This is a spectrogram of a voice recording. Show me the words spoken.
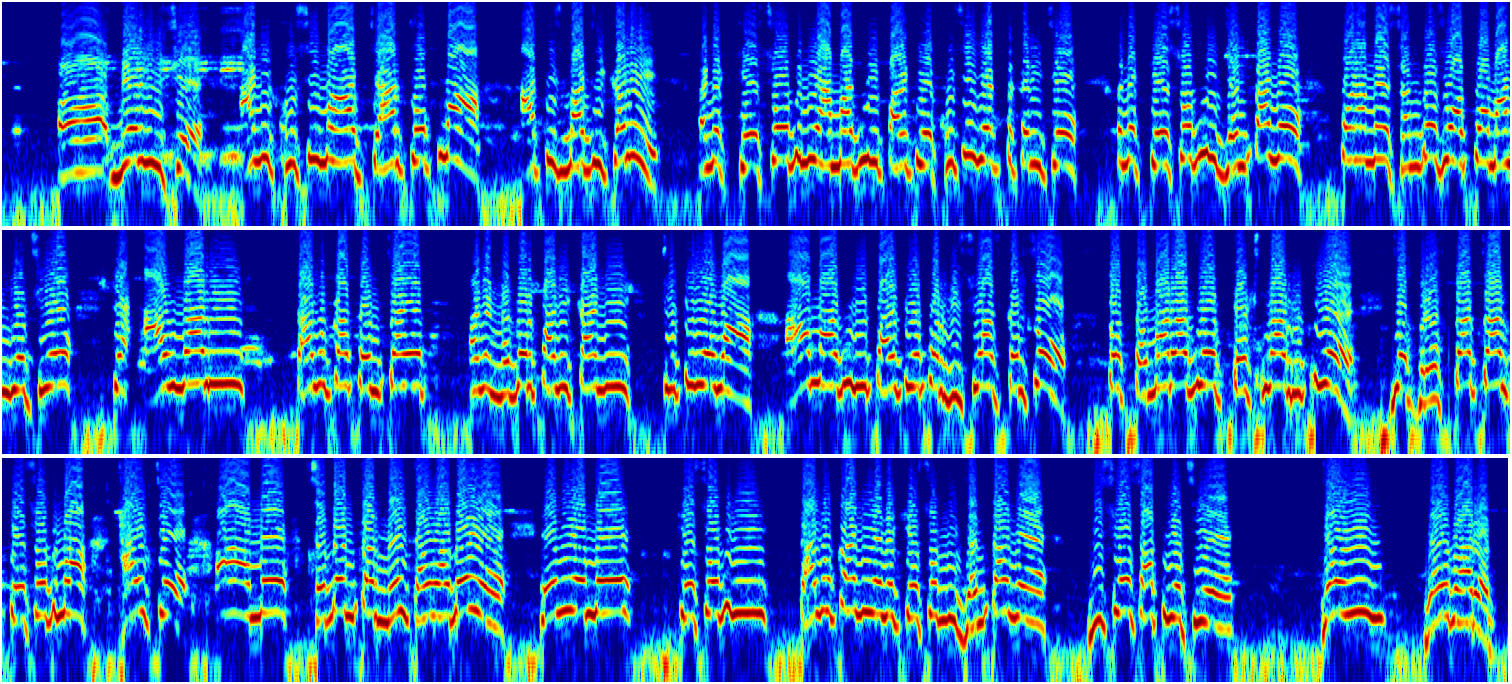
મેળવી છે. આની ખુશીમાં આ ચાર ચોકમાં આતિશબાજી કરી અને કેશોદની આમ આદમી પાર્ટીએ ખુશી વ્યક્ત કરી છે અને કેશોદની જનતાને પણ અમે સંદેશો આપવા માંગીએ છીએ કે આવનારી તાલુકા પંચાયત અને નગરપાલિકાની ચૂંટણીઓમાં આમ આદમી પાર્ટી પર વિશ્વાસ કરશો તો તમારા જે ટેક્સના રૂપિયે જે ભ્રષ્ટાચાર કેશોદમાં થાય છે, આ અમે સદંતર નહીં થવા દઈએ, એવી અમે કેશોદની તાલુકાની અને કેશોદની જનતાને વિશ્વાસ આપીએ છીએ. જય હિન્દ, જય ભારત.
